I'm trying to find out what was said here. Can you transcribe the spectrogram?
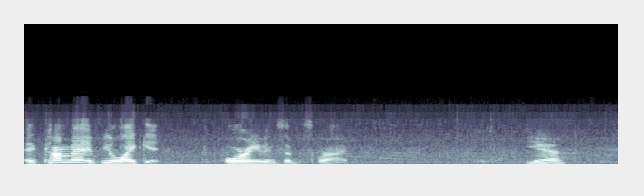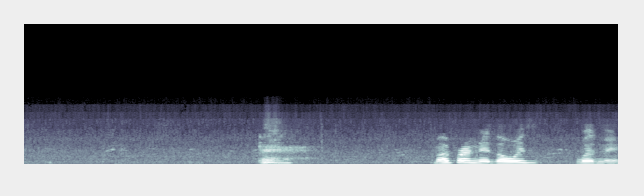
And comment if you like it, or even subscribe. Yeah. My friend is always with me.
